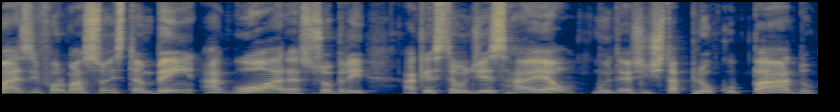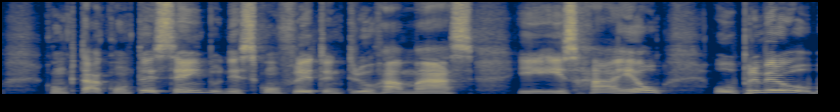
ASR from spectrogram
Mais informações também agora sobre a questão de Israel. Muita gente está preocupado com o que está acontecendo nesse conflito entre o Hamas e Israel. O primeiro,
